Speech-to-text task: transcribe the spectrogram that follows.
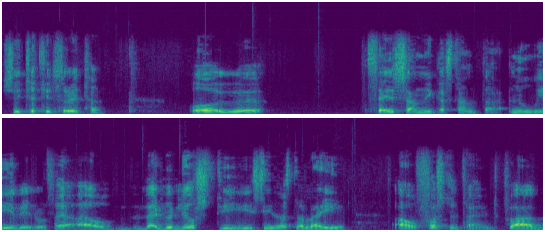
setja til þrautar. Og uh, þeir samninga standa nú yfir og það verður ljóst í, í síðasta lagi á förstudaginn hvað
